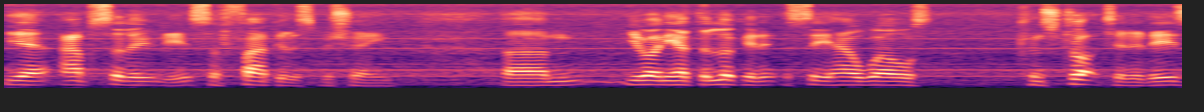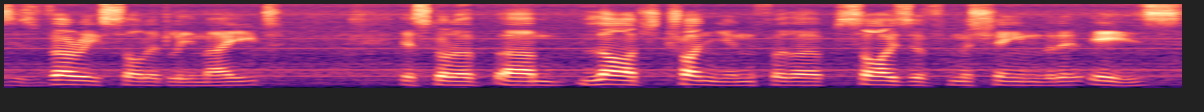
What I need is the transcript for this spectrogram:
Yeah, absolutely. It's a fabulous machine. Um, you only have to look at it to see how well constructed it is. It's very solidly made. It's got a um, large trunnion for the size of machine that it is,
